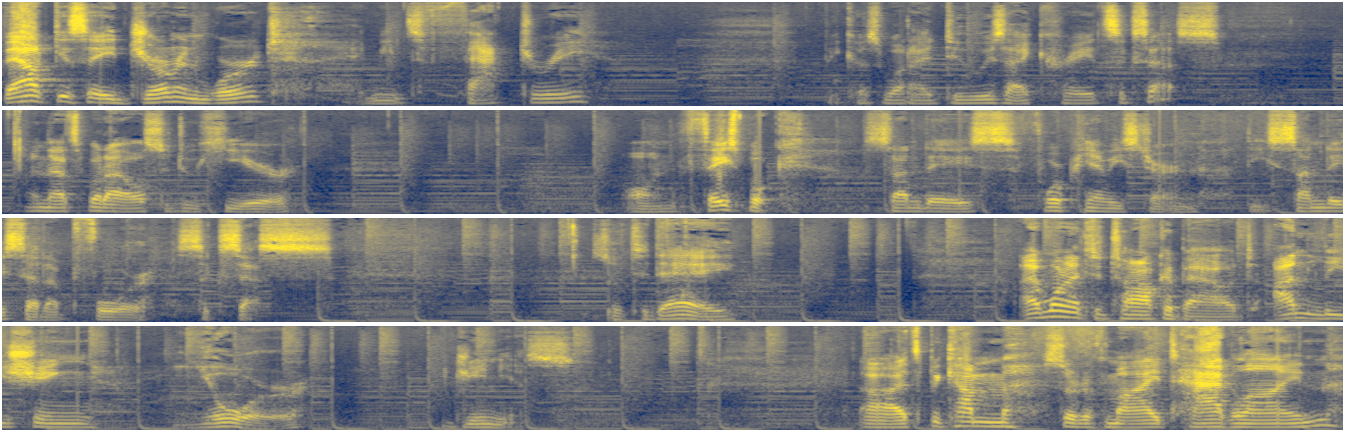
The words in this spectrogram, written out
Werk is a German word. It means factory because what I do is I create success. And that's what I also do here on Facebook, Sundays, 4 p.m. Eastern, the Sunday setup for success. So today, I wanted to talk about unleashing your genius. Uh, it's become sort of my tagline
